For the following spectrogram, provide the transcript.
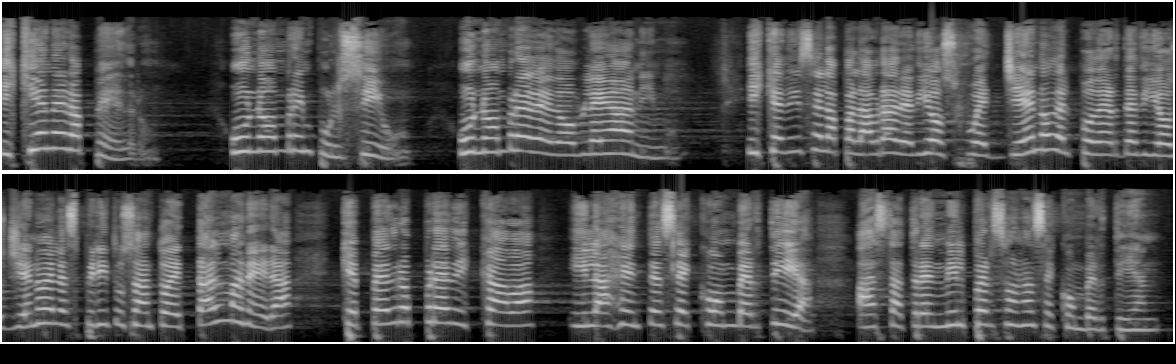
¿Y quién era Pedro? Un hombre impulsivo, un hombre de doble ánimo. ¿Y qué dice la palabra de Dios? Fue lleno del poder de Dios, lleno del Espíritu Santo, de tal manera que Pedro predicaba y la gente se convertía. Hasta tres mil personas se convertían.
